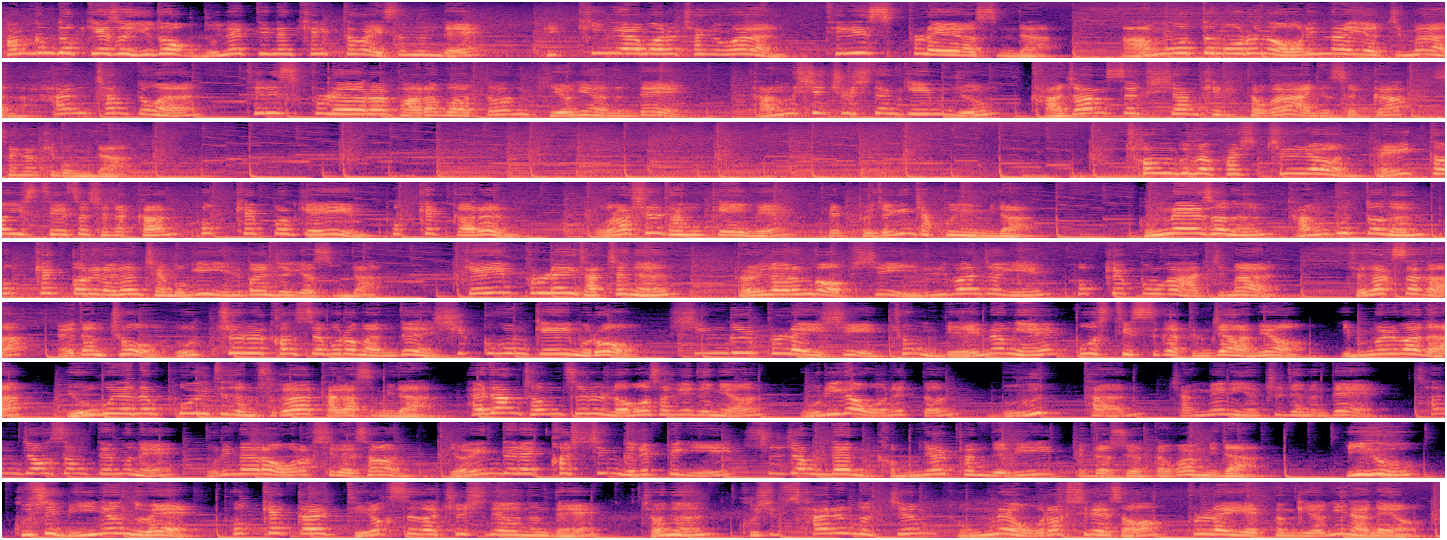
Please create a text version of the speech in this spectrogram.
황금도끼에서 유독 눈에 띄는 캐릭터가 있었는데 비키니 아머를 착용한 트리스 플레이어였습니다. 아무것도 모르는 어린 나이였지만 한참 동안 트리스 플레이어를 바라보았던 기억이 나는데 당시 출시된 게임 중 가장 섹시한 캐릭터가 아니었을까 생각해봅니다. 1987년 데이터 이스트에서 제작한 포켓볼 게임 포켓갈은 오락실 당구 게임의 대표적인 작품입니다. 국내에서는 당구 또는 포켓걸이라는 제목이 일반적이었습니다. 게임 플레이 자체는 별다른 거 없이 일반적인 포켓볼과 같지만 제작사가 애당초 노출을 컨셉으로 만든 19금 게임으로 싱글 플레이 시 총 4명의 호스티스가 등장하며 인물마다 요구되는 포인트 점수가 달랐습니다. 해당 점수를 넘어서게 되면 우리가 원했던 무흐한 장면이 연출되는데 선정성 때문에 우리나라 오락실에선 여인들의 컷신 그래픽이 수정된 검열판들이 대다수였다고 합니다. 이후 92년도에 포켓갈 디럭스가 출시되었는데 저는 94년도쯤 동네 오락실에서 플레이했던 기억이 나네요.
